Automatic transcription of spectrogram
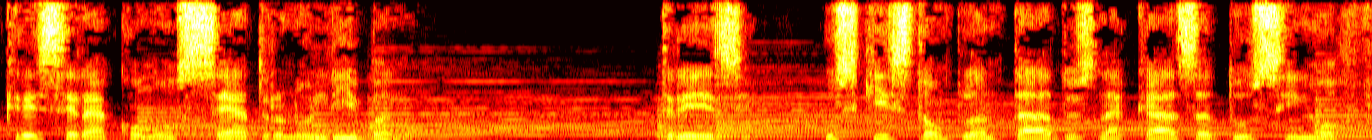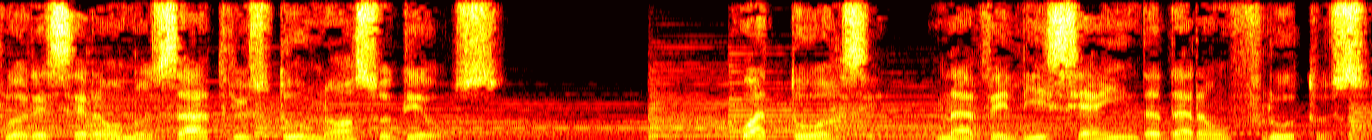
crescerá como o cedro no Líbano. 13. Os que estão plantados na casa do Senhor florescerão nos átrios do nosso Deus. 14 na velhice ainda darão frutos,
